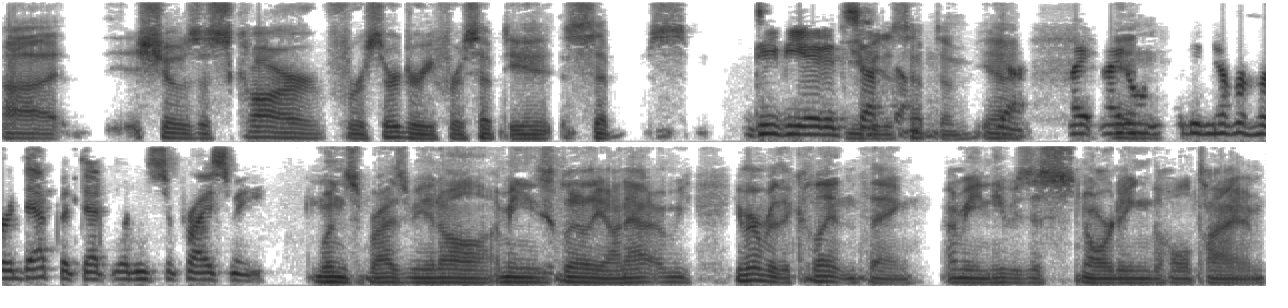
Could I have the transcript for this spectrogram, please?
uh, shows a scar for surgery for septi, sep, deviated, deviated septum. septum. Yeah. yeah. I, I don't, I never heard that, but that wouldn't surprise me. Wouldn't surprise me at all. I mean, he's clearly on out. I mean, you remember the Clinton thing? I mean, he was just snorting the whole time.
